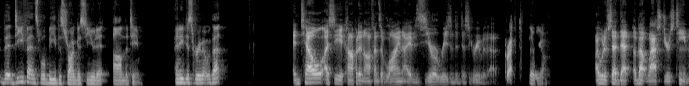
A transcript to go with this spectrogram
that defense will be the strongest unit on the team. Any disagreement with that? Until I see a competent offensive line, I have zero reason to disagree with that. Correct. There we go. I would have said that about last year's team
